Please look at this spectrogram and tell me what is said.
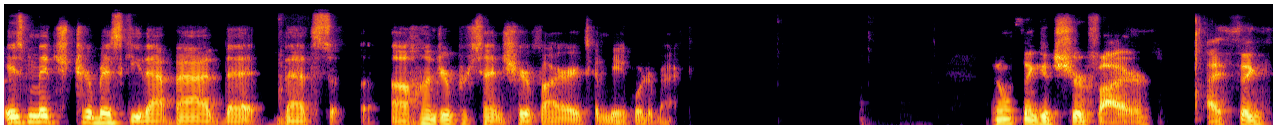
Is Mitch Trubisky that bad that that's a hundred percent surefire it's going to be a quarterback? I don't think it's surefire. I think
